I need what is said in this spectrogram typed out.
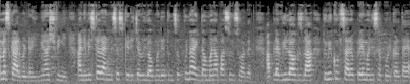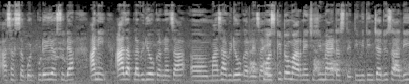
नमस्कार मंडळी मी अश्विनी आणि मिस्टर अँड मिसेस केडीच्या व्हिलॉगमध्ये तुमचं पुन्हा एकदा मनापासून स्वागत. आपल्या व्हिलॉग्सला तुम्ही खूप सारं प्रेम आणि सपोर्ट करताय असा सपोर्ट पुढेही असू द्या. आणि आज आपला व्हिडिओ करण्याचा माझा व्हिडिओ करण्याचा मॉस्किटो मारण्याची जी मॅट असते ती मी तीन चार दिवसाआधी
